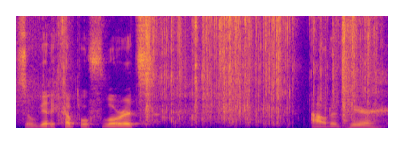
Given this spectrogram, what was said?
So we'll get a couple florets out of here.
